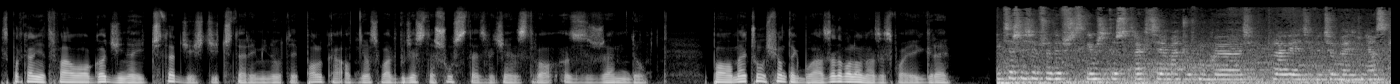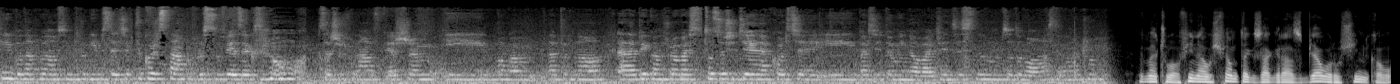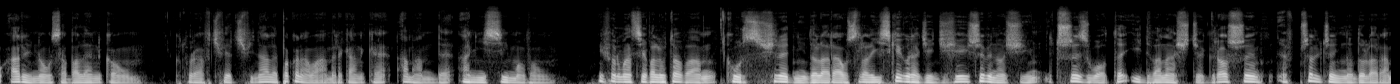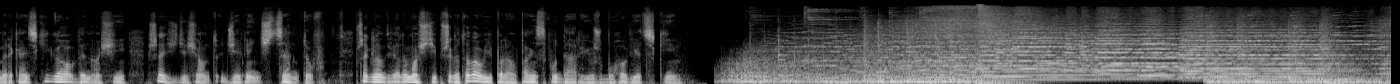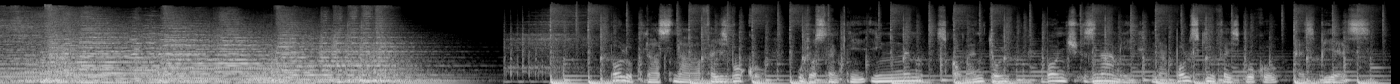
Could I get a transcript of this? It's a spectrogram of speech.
Spotkanie trwało godzinę i 44 minuty. Polka odniosła 26. zwycięstwo z rzędu. Po meczu Świątek była zadowolona ze swojej gry. Cieszę się przede wszystkim, że też w trakcie meczów mogę się poprawiać i wyciągać wnioski, bo na pewno w tym drugim secie wykorzystałam po prostu wiedzę, którą zaczerpnęłam w pierwszym i mogłam na pewno lepiej kontrolować to, co się dzieje na korcie i bardziej dominować, więc jestem zadowolona z tego meczu. W meczu o finał Świątek zagra z Białorusinką Aryną Sabalenką, która w ćwierćfinale pokonała Amerykankę Amandę Anisimową. Informacja walutowa. Kurs średni dolara australijskiego na dzień dzisiejszy wynosi 3 zł i 12 groszy. W przeliczeniu na dolara amerykańskiego wynosi 69 centów. Przegląd wiadomości przygotował i podał Państwu Dariusz Buchowiecki. Polub nas na Facebooku, udostępnij innym, skomentuj, bądź z nami na polskim Facebooku SBS.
